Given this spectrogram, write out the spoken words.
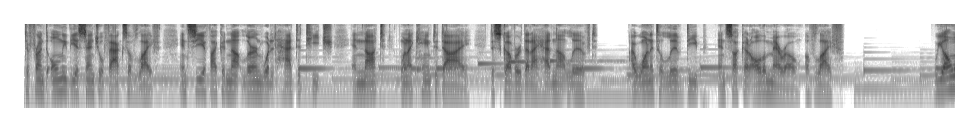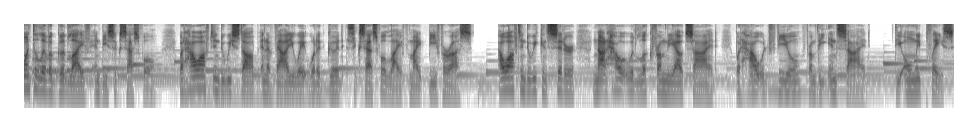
to front only the essential facts of life, and see if I could not learn what it had to teach, and not, when I came to die, discover that I had not lived. I wanted to live deep and suck out all the marrow of life. We all want to live a good life and be successful, but how often do we stop and evaluate what a good, successful life might be for us? How often do we consider not how it would look from the outside, but how it would feel from the inside? The only place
